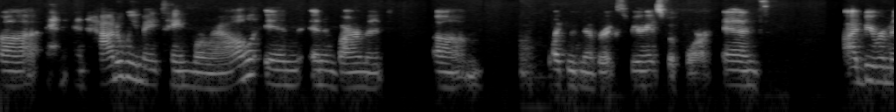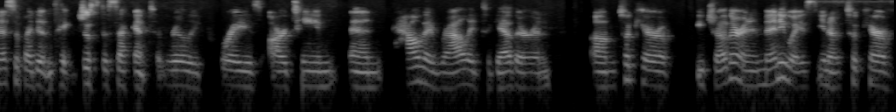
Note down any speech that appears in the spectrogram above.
Uh, and, and, how do we maintain morale in an environment um, like we've never experienced before? And I'd be remiss if I didn't take just a second to really praise our team and how they rallied together and um, took care of each other, and in many ways, you know, took care of,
